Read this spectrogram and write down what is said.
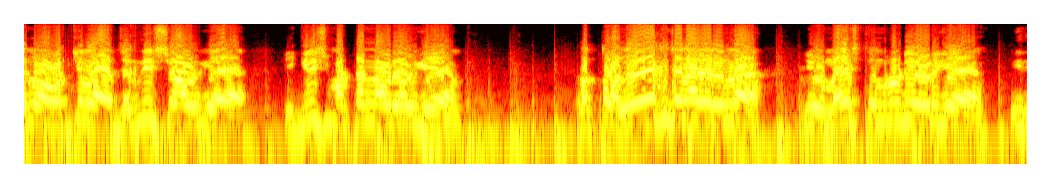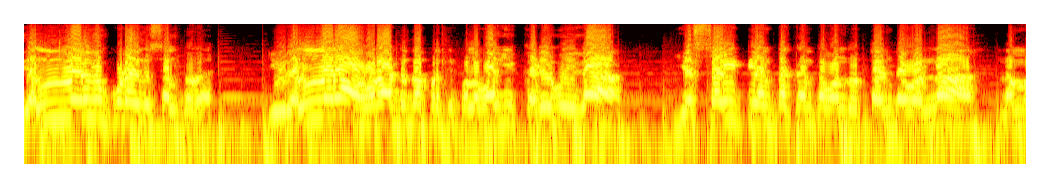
ಏನು ವಕೀಲ ಜಗದೀಶ್ ಅವ್ರಿಗೆ, ಈ ಗಿರೀಶ್ ಮಟ್ಟಣ್ಣ ಅವರಿಗೆ, ಮತ್ತು ಅನೇಕ ಜನ ಇನ್ನ, ಇವ್ ಮಹೇಶ್ ತಿಮ್ರೂಡಿ ಅವರಿಗೆ, ಇದೆಲ್ಲರಿಗೂ ಕೂಡ ಇದು ಸಲ್ತದೆ. ಇವರೆಲ್ಲರ ಹೋರಾಟದ ಪ್ರತಿಫಲವಾಗಿ ಕಡೆಗೂ ಈಗ ಎಸ್ ಐ ಟಿ ಅಂತಕ್ಕಂಥ ಒಂದು ತಂಡವನ್ನ ನಮ್ಮ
